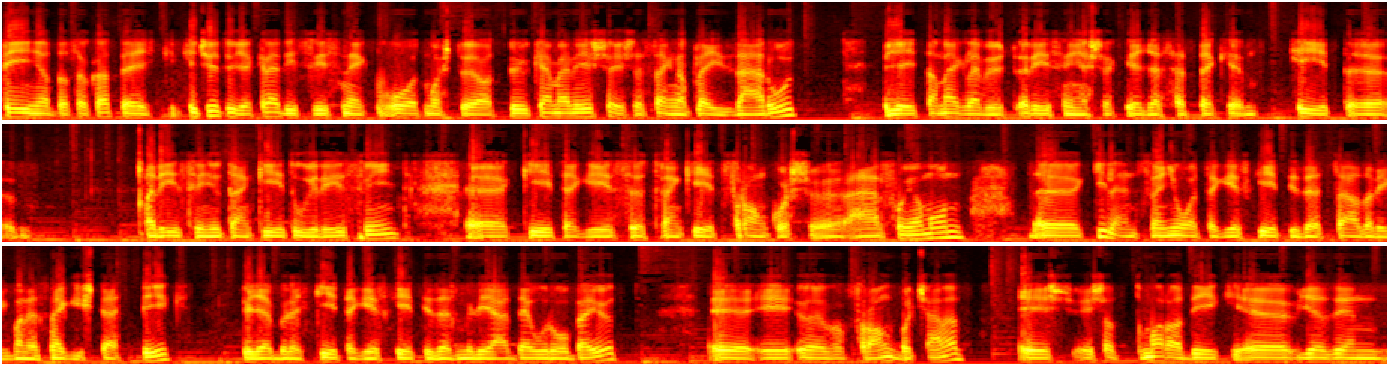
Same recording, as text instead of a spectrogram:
tényadatokat, egy kicsit, ugye Credit Suisse-nek volt most a tőkemelése, és ez tegnap le is zárult. Ugye itt a meglevő részvényesek jegyezhettek 7 uh, részvény után két új részvényt, 2,52 frankos árfolyamon, 98,2%-ban ezt meg is tették, hogy ebből egy 2,2 milliárd euró bejött, frank, bocsánat, és, és a maradék ugye az ilyen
